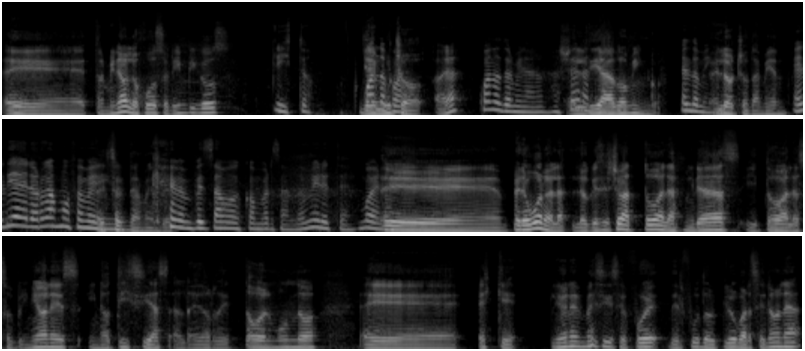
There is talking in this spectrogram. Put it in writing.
Eh, terminaron los Juegos Olímpicos Listo. Y hay ¿Cuándo mucho. ¿eh? ¿Cuándo terminaron? ¿Ayer? El día domingo. El domingo. El 8 también. El día del orgasmo femenino. Exactamente. Que empezamos conversando. Mire usted. Bueno. Eh, pero bueno, la- lo que se lleva todas las miradas y todas las opiniones y noticias alrededor de todo el mundo eh, es que Lionel Messi se fue del Fútbol Club Barcelona,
